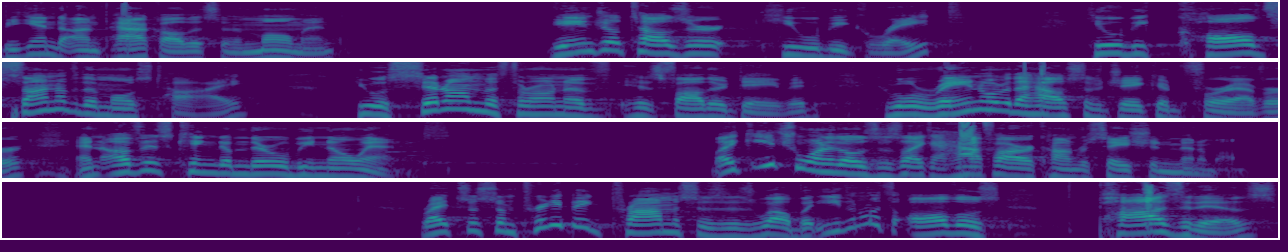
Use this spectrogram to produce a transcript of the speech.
begin to unpack all this in a moment. The angel tells her he will be great. He will be called Son of the Most High. He will sit on the throne of his father David. He will reign over the house of Jacob forever, and of his kingdom there will be no end. Like each one of those is like a half hour conversation minimum. Right? So, some pretty big promises as well. But even with all those positives,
